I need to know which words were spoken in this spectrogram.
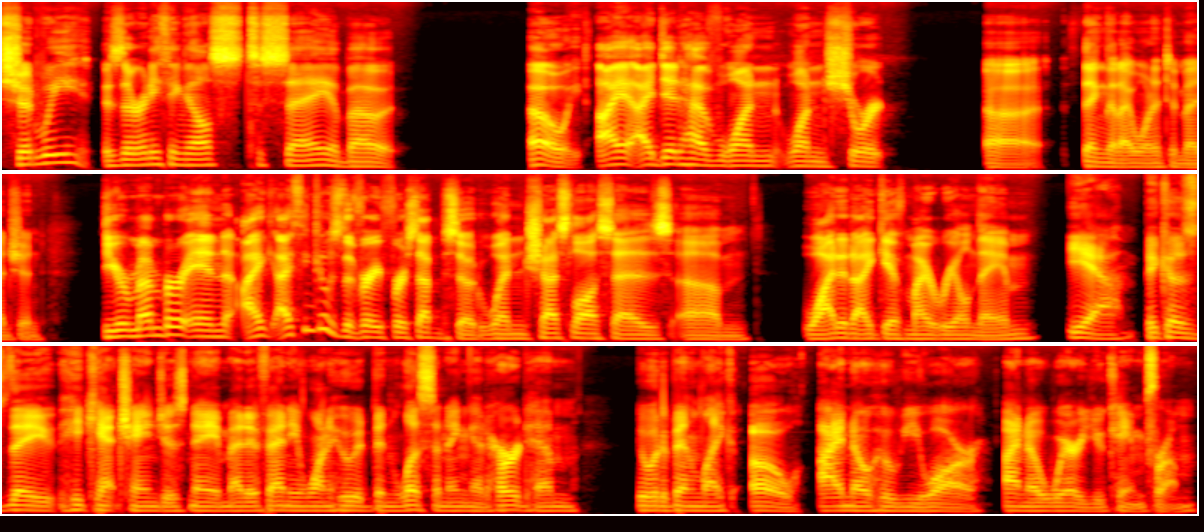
should we? Is there anything else to say about? Oh, I I did have one one short uh thing that I wanted to mention. Do you remember in I I think it was the very first episode when Czeslaw says, um, "Why did I give my real name?" Yeah, because they he can't change his name, and if anyone who had been listening had heard him, it would have been like, "Oh, I know who you are. I know where you came from."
